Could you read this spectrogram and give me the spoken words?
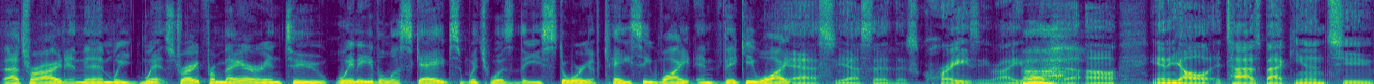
That's right. And then we went straight from there into When Evil Escapes, which was the story of Casey White and Vicky White. Yes, yes, that, that's crazy, right? Uh, and y'all, it ties back into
